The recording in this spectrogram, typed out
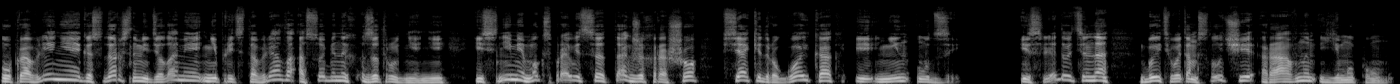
управление государственными делами не представляло особенных затруднений, и с ними мог справиться так же хорошо всякий другой, как и Нин Удзи, и, следовательно, быть в этом случае равным ему по уму.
